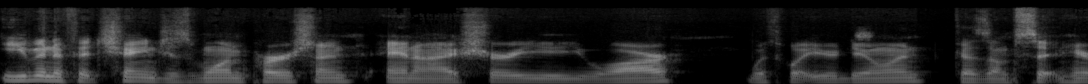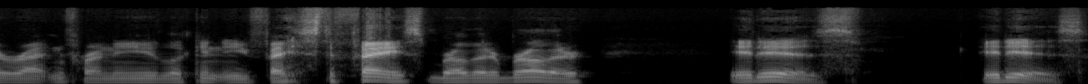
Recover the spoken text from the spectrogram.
even if it changes one person, and I assure you, you are with what you're doing, because I'm sitting here right in front of you, looking at you face to face, brother to brother. It is. It is.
